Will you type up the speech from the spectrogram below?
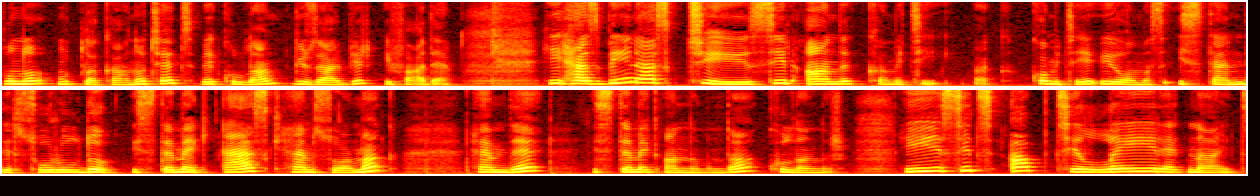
bunu mutlaka not et ve kullan. Güzel bir ifade. He has been asked to sit on the committee. Bak komiteye üye olması istendi, soruldu. İstemek, ask hem sormak hem de istemek anlamında kullanılır. He sits up till late at night.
